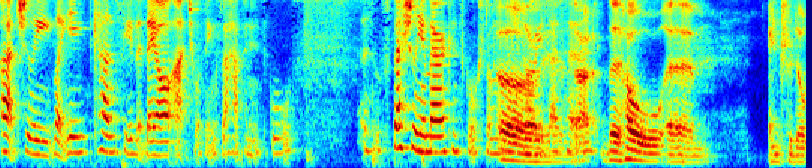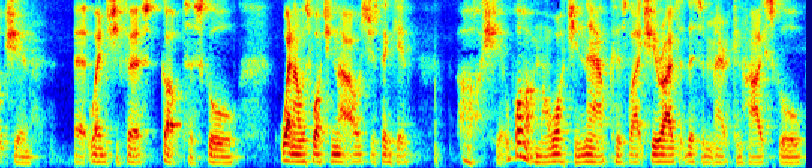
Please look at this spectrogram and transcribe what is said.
actually like you can see that they are actual things that happen in schools, especially American schools from the stories I've heard. Oh, that- the whole um, introduction uh, when she first got to school, when I was watching that, I was just thinking, oh shit, what am I watching now? Because like she arrives at this American high school,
